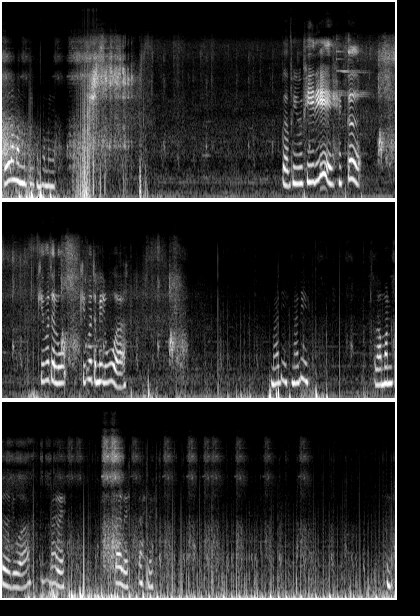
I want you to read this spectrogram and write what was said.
เฮ้ยแล้วมันมาตีผมทำไมเนี่ย เปิด PVP ดิแฮกเกอร์ คิดว่าจะรู้ คิดว่าจะไม่รู้เหรอ มาดิ มาดิ เรามันเกิดอยู่เหรอ ได้เลย ได้เลย ได้เลยถึงแฮ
